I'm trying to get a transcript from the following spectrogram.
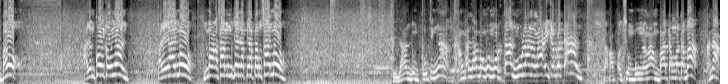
Barok! Alam ko, ikaw yan. Palayain mo yung mga kasama mo dyan na pinaparusahan mo. Si Landong puti nga. Ang kalaban ko mortal mula ng aking kabataan. Nakapagsumbong na nga ang batang mataba. Anak,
